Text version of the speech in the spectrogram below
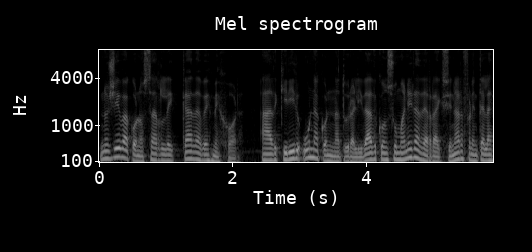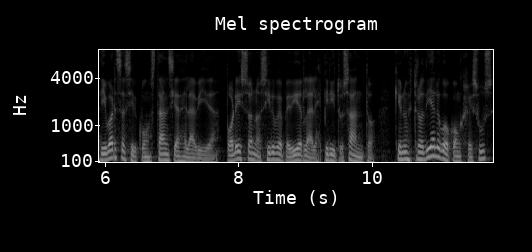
nos lleva a conocerle cada vez mejor, a adquirir una connaturalidad con su manera de reaccionar frente a las diversas circunstancias de la vida. Por eso nos sirve pedirle al Espíritu Santo que nuestro diálogo con Jesús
